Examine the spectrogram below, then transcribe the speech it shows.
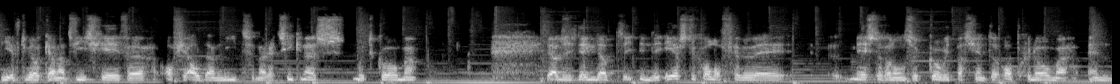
Die eventueel kan advies geven of je al dan niet naar het ziekenhuis moet komen. Ja, dus ik denk dat in de eerste golf hebben wij het meeste van onze COVID-patiënten opgenomen en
